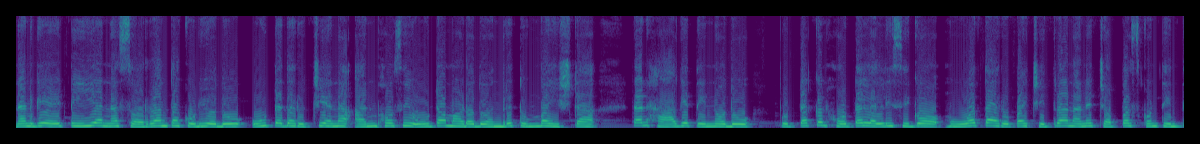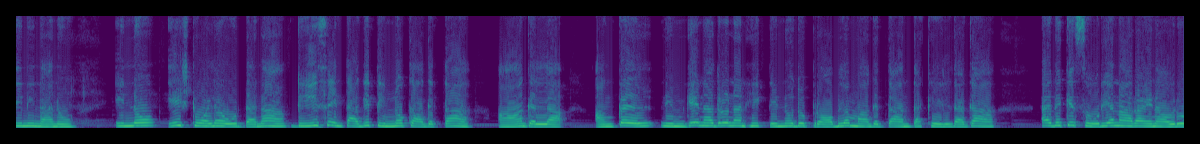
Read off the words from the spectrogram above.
ನನಗೆ ಟೀಯನ್ನ ಸೊರ್ರ ಅಂತ ಕುಡಿಯೋದು, ಊಟದ ರುಚಿಯನ್ನ ಅನುಭವಿಸಿ ಊಟ ಮಾಡೋದು ಅಂದ್ರೆ ತುಂಬಾ ಇಷ್ಟ. ನಾನು ಹಾಗೆ ತಿನ್ನೋದು. ಪುಟ್ಟಕ್ಕನ್ ಹೋಟೆಲ್ ಅಲ್ಲಿ ಸಿಗೋ ಮೂವತ್ತಾರು ರೂಪಾಯಿ ಚಿತ್ರಾನ್ನನೇ ಚಪ್ಪರ್ಸ್ಕೊಂಡ್ ತಿಂತೀನಿ ನಾನು. ಇನ್ನು ಇಷ್ಟು ಒಳ್ಳೆ ಊಟನ ಡೀಸೆಂಟ್ ಆಗಿ ತಿನ್ನೋಕಾಗತ್ತಾ? ಆಗಲ್ಲ. ಅಂಕಲ್, ನಿಮ್ಗೇನಾದ್ರೂ ನಾನು ಹೀಗೆ ತಿನ್ನೋದು ಪ್ರಾಬ್ಲಮ್ ಆಗತ್ತಾ ಅಂತ ಕೇಳಿದಾಗ, ಅದಕ್ಕೆ ಸೂರ್ಯನಾರಾಯಣ ಅವರು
